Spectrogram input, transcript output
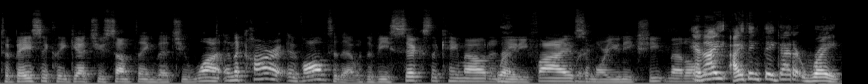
to basically get you something that you want. And the car evolved to that with the V6 that came out in right. '85, right. some more unique sheet metal. And I, I think they got it right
